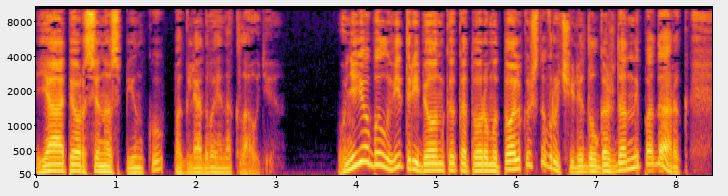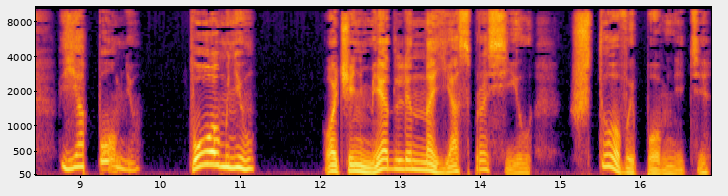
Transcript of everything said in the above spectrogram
Я оперся на спинку, поглядывая на Клаудию. У нее был вид ребенка, которому только что вручили долгожданный подарок. «Я помню, помню». Очень медленно я спросил, что вы помните?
